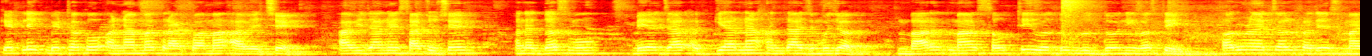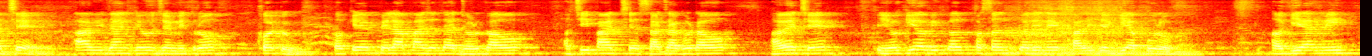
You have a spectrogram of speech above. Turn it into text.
કેટલીક બેઠકો અનામત રાખવામાં આવે છે. આ વિધાન એ સાચું છે અને દસમું, બે હજાર અગિયારના અંદાજ મુજબ ભારતમાં સૌથી વધુ વૃદ્ધોની વસ્તી અરુણાચલ પ્રદેશમાં છે. આ વિધાન કેવું છે મિત્રો? ખોટું. ઓકે, પહેલાં પાંચ હતા જોડકાઓ પછી પાંચ છે સાચા ખોટાઓ. હવે છે યોગ્ય વિકલ્પ પસંદ કરીને ખાલી જગ્યા પૂરો. અગિયારમી,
